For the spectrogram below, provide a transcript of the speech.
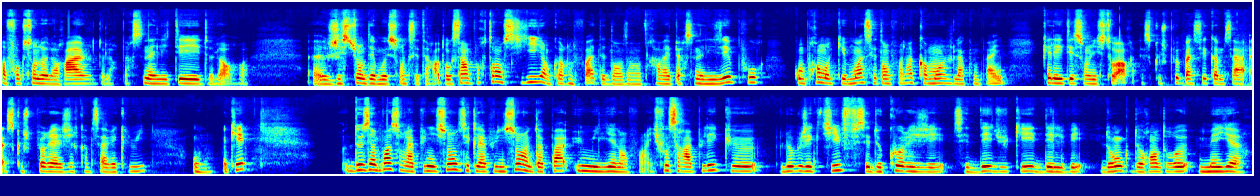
en fonction de leur âge, de leur personnalité, de leur euh, gestion d'émotions, etc. Donc c'est important aussi, encore une fois, d'être dans un travail personnalisé pour comprendre, ok, moi, cet enfant-là, comment je l'accompagne, quelle a été son histoire, est-ce que je peux passer comme ça, est-ce que je peux réagir comme ça avec lui ou non, ok? Deuxième point sur la punition, c'est que la punition, elle ne doit pas humilier l'enfant. Il faut se rappeler que l'objectif, c'est de corriger, c'est d'éduquer, d'élever, donc de rendre meilleur.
